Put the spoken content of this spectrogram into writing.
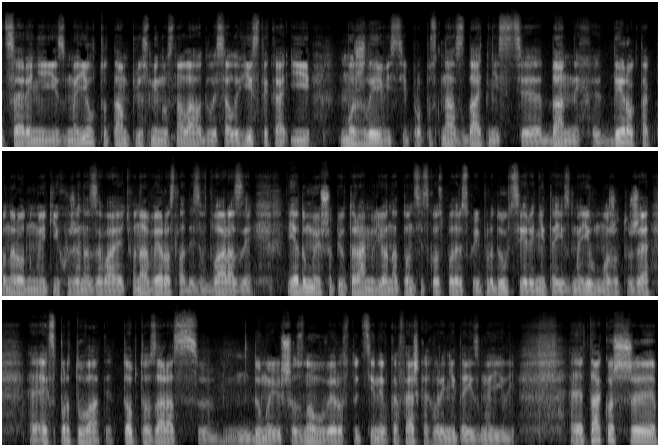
це Реній і Ізмаїл, то там плюс-мінус налагодилася логістика і можливість і пропускна здатність е, даних дирок, так по-народному, яких вже називають, вона виросла десь в два рази. І я думаю, що півтора мільйона тонн сільськогосподарської продукції Рені та Ізмаїл можуть уже е, експортувати. Тобто зараз думаю, що знову виростуть ціни в кафешках в Рені та Ізмаїлі. Е, Також е,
